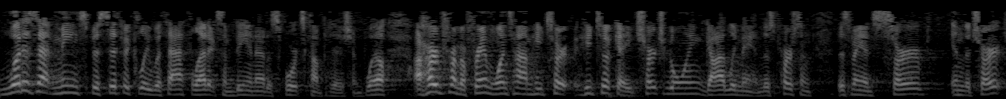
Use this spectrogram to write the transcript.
What does that mean specifically with athletics and being at a sports competition? Well, I heard from a friend one time he, took he took a church going, godly man. This person, this man served in the church,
